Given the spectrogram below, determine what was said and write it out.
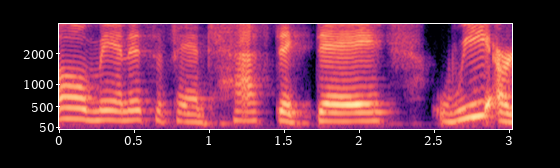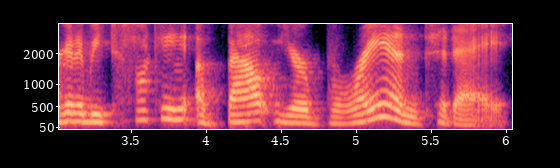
Oh man, it's a fantastic day. We are going to be talking about your brand today.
